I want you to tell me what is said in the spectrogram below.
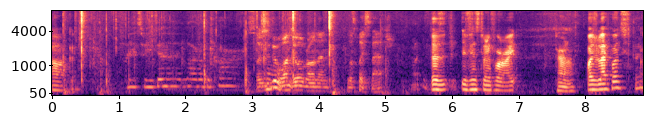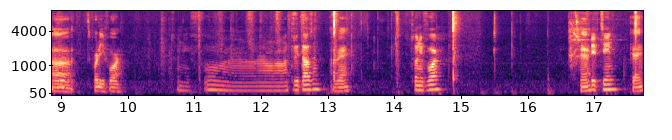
Oh, okay. Please be good, Lord of the cards. Let's just do one duel, bro, and then let's play Smash. Does defense twenty four, right? turn on. What's your life points? Thank Uh, it's 44. Twenty four. Three thousand. Okay. Twenty four. Okay. Fifteen. Okay.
